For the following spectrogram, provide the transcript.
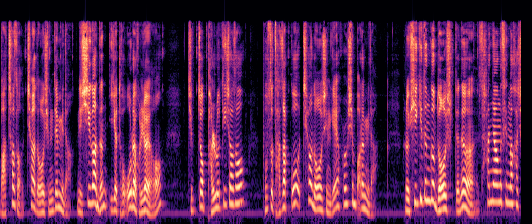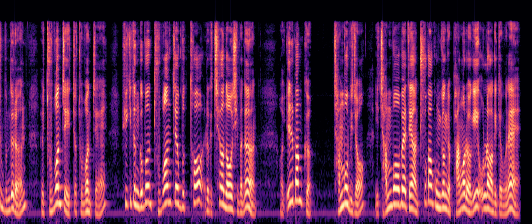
맞춰서 채워 넣으시면 됩니다. 근데 시간은 이게 더 오래 걸려요. 직접 발로 뛰셔서 보스 다 잡고 채워 넣으시는 게 훨씬 빠릅니다. 그리고 희귀 등급 넣으실 때는 사냥 생각하신 분들은 두 번째 있죠 두 번째. 희귀 등급은 두 번째부터 이렇게 채워 넣으시면은 어, 일반급 잠몹이죠. 이 잠몹에 대한 추가 공격력 방어력이 올라가기 때문에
